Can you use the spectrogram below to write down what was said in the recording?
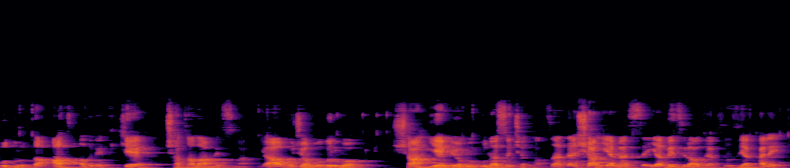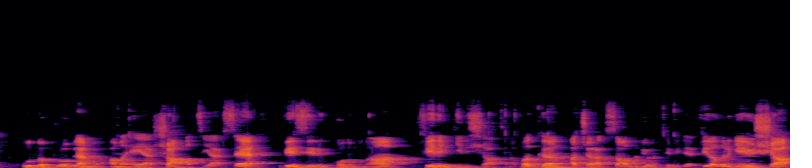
bu durumda at alır F2 çatal hamlesi var. Ya hocam olur mu? Şah yemiyor mu? Bu nasıl çatal? Zaten şah yemezse ya vezir alacaksınız ya kaleyi. Bunda problem yok ama eğer şah atı yerse vezirin konumuna, filin gidişatına bakın. Açarak saldırı yöntemiyle fil alır G3 şah.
